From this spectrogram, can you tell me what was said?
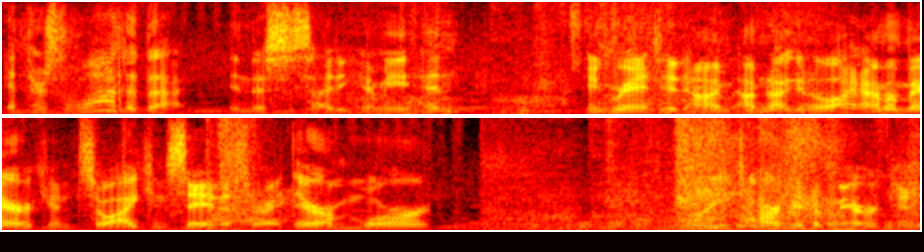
And there's a lot of that in this society. I mean, and and granted, I'm, I'm not to lie. I'm American, so I can say this, right? There are more retarded Americans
